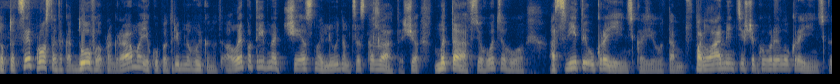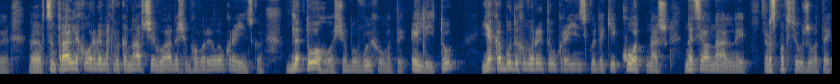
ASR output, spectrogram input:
Тобто, це просто така довга програма, яку потрібно виконати, але потрібно чесно людям це сказати, що мета всього цього. Освіти українською, там в парламенті, щоб говорили українською, е, в центральних органах виконавчої влади, щоб говорили українською, для того, щоб виховати еліту, яка буде говорити українською, такий код наш національний розповсюджувати.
